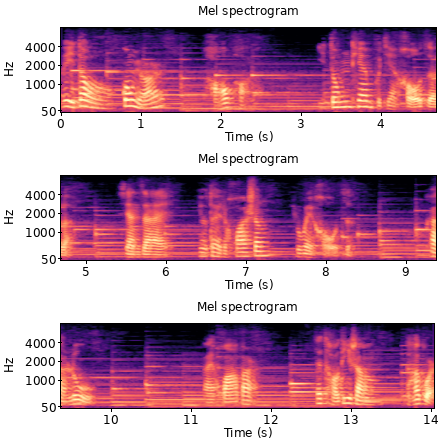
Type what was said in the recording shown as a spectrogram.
可以到公园跑跑了。一冬天不见猴子了，现在又带着花生去喂猴子。看路，摆花瓣，在草地上打滚。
